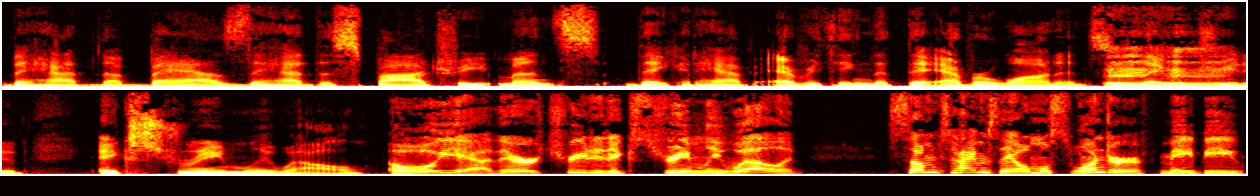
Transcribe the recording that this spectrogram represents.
They had the baths, they had the spa treatments, they could have everything that they ever wanted. So they were mm-hmm. treated extremely well. Oh yeah, they were treated extremely well, and sometimes I almost wonder if maybe,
